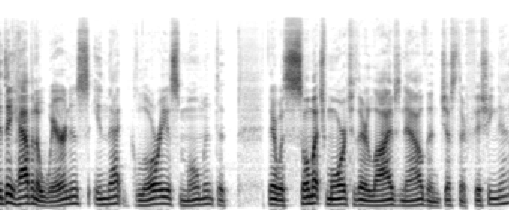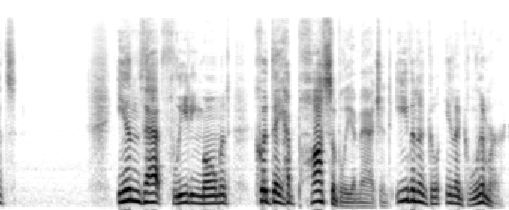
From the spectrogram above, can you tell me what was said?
Did they have an awareness in that glorious moment that there was so much more to their lives now than just their fishing nets? In that fleeting moment, could they have possibly imagined, even in a glimmer,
